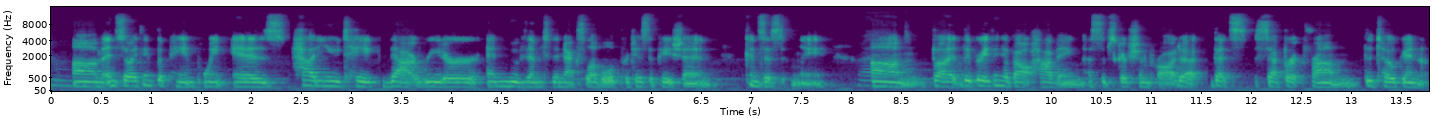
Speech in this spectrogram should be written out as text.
Mm. Um, and so I think the pain point is how do you take that reader and move them to the next level of participation consistently? Um, but the great thing about having a subscription product that's separate from the token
